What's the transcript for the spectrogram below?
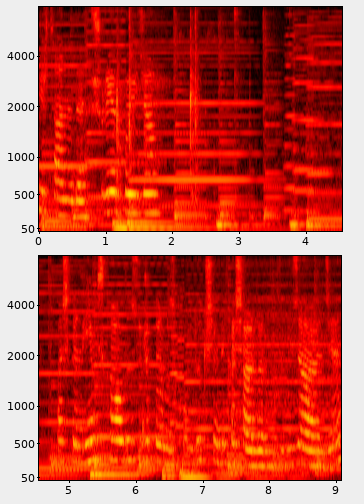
Bir tane de şuraya koyacağım. Başka neyimiz kaldı? Sucuklarımızı koyduk. Şimdi kaşarlarımızı güzelce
